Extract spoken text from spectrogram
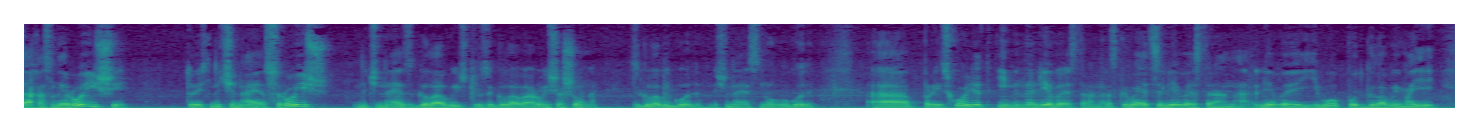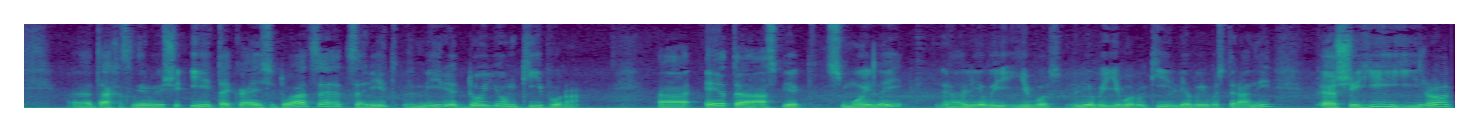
тахас леройши, то есть начиная с ройш, начиная с головы, что за голова, ройша шона, с головы года, начиная с Нового года, а, происходит именно левая сторона, раскрывается левая сторона, левая его под головой моей. Э, тахас леройши. И такая ситуация царит в мире до Йом Кипура. А, это аспект с Мойлей, Э, левой его, левой его руки, левой его стороны, э, Шиги Иро,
